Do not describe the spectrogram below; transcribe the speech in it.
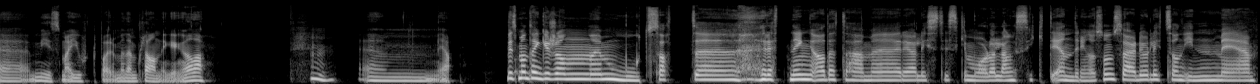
eh, mye som er gjort bare med den planlegginga, da. Mm. Um, ja. Hvis man tenker sånn motsatt retning av dette her med realistiske mål og langsiktig endring og sånn, så er det jo litt sånn inn med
